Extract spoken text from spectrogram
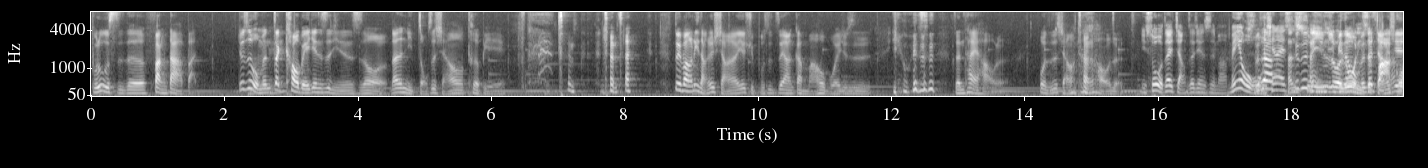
布鲁斯的放大版，就是我们在靠北一件事情的时候，但是你总是想要特别 站站在。对方的立场去想啊，也许不是这样，干嘛？会不会就是因为是人太好了，或者是想要当好人？你说我在讲这件事吗？没有，我现在是就是你，你平常我们在讲一些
